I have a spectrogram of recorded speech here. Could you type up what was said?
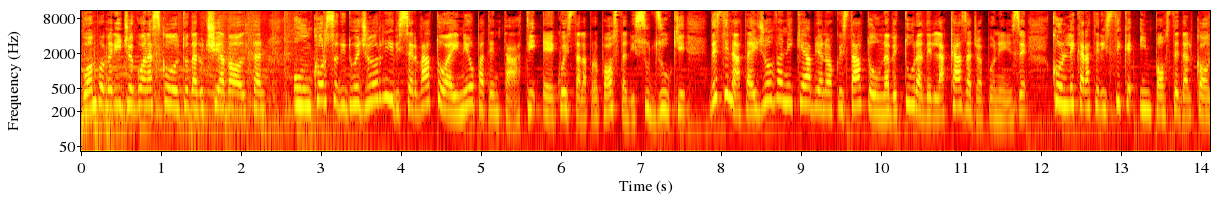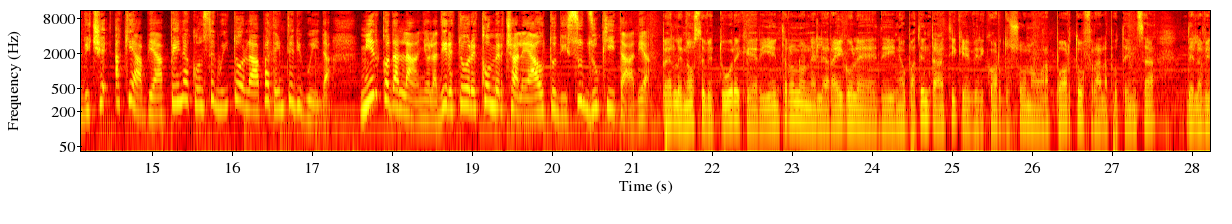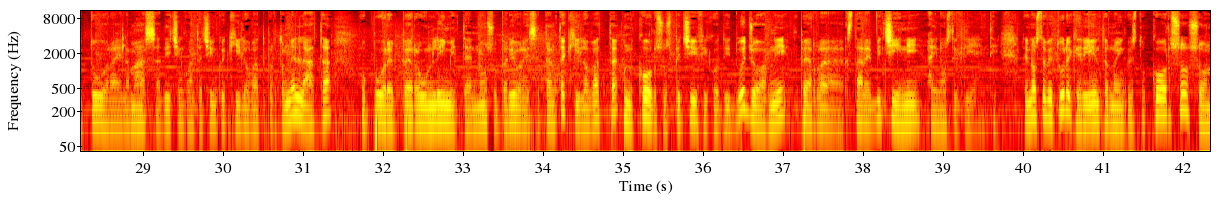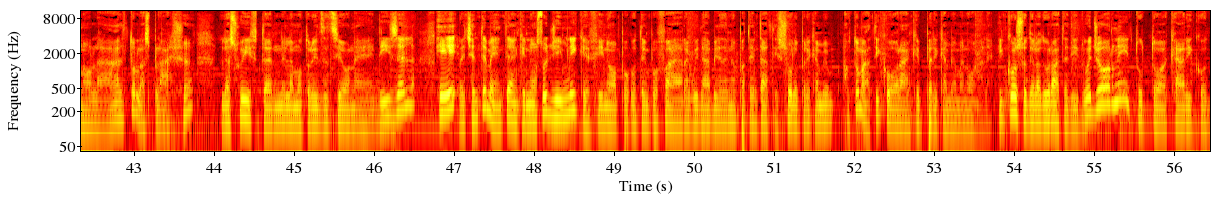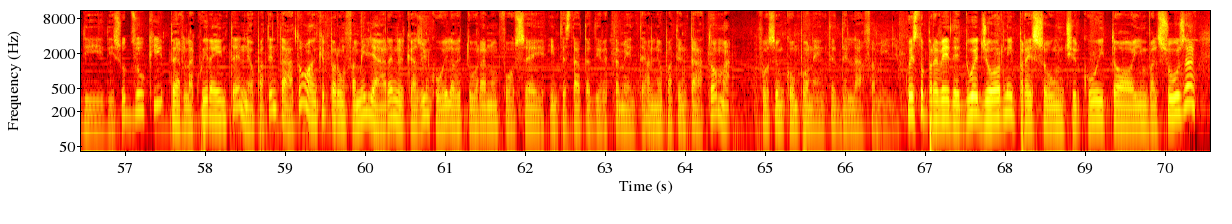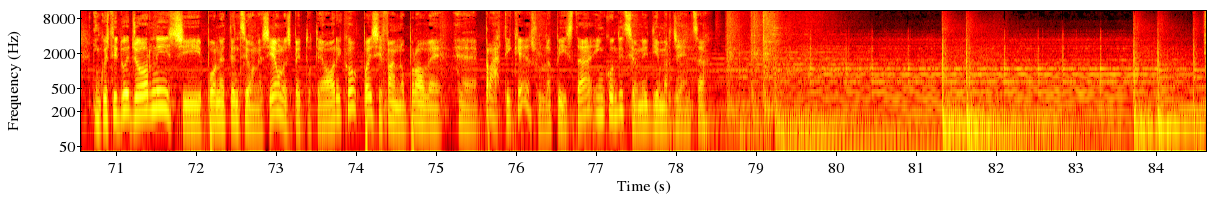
Buon pomeriggio e buon ascolto da Lucia Voltan. Un corso di due giorni riservato ai neopatentati è questa la proposta di Suzuki, destinata ai giovani che abbiano acquistato una vettura della casa giapponese con le caratteristiche imposte dal codice a chi abbia appena conseguito la patente di guida. Mirko Dall'Agnola, direttore commerciale auto di Suzuki Italia. Per le nostre vetture che rientrano nelle regole dei neopatentati, che vi ricordo sono un rapporto fra la potenza della vettura e la massa di 55 25 kW per tonnellata oppure per un limite non superiore ai 70 kW, un corso specifico di due giorni per eh, stare vicini ai nostri clienti. Le nostre vetture che rientrano in questo corso sono la Alto, la Splash, la Swift nella motorizzazione diesel e recentemente anche il nostro Jimny che fino a poco tempo fa era guidabile dai neopatentati solo per il cambio automatico, ora anche per il cambio manuale. Il corso è della durata di due giorni, tutto a carico di, di Suzuki per l'acquirente neopatentato o anche per un familiare nel caso in cui la vettura non fosse intestata direttamente al neopatentato ma fosse un componente della famiglia. Questo prevede due giorni presso un circuito in Valsusa. In questi due giorni si pone attenzione sia a un aspetto teorico, poi si fanno prove eh, pratiche sulla pista in condizioni di emergenza.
